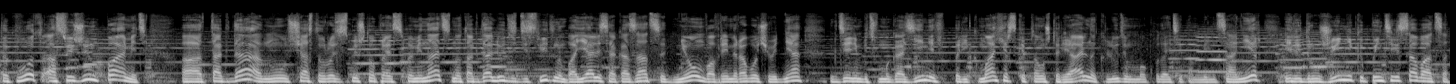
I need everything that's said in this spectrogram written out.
Так вот, освежим память. А, тогда, ну, часто вроде смешно про это вспоминать, но тогда люди действительно боялись оказаться днем во время рабочего дня где-нибудь в магазине, в парикмахерской, потому что реально к людям мог подойти там милиционер или дружинник и поинтересоваться,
